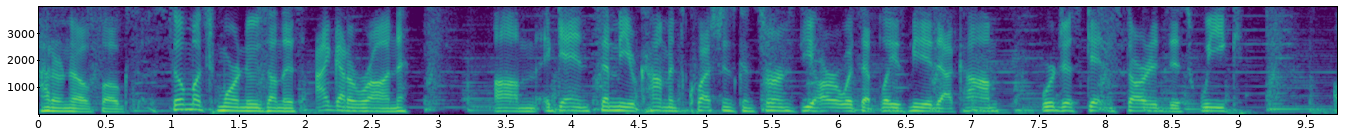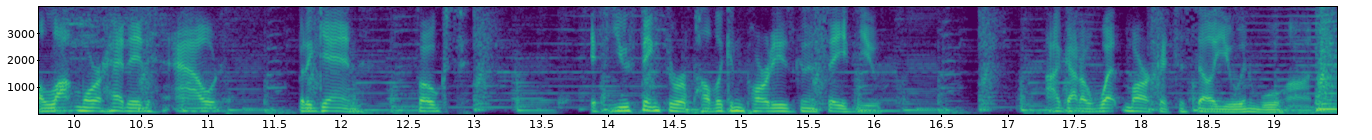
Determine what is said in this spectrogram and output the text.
I don't know, folks. So much more news on this. I got to run. Um, again, send me your comments, questions, concerns, dhorowitz at blazemedia.com. We're just getting started this week. A lot more headed out. But again, folks, if you think the Republican Party is going to save you, I got a wet market to sell you in Wuhan.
